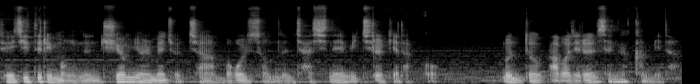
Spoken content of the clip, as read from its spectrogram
돼지들이 먹는 쥐염 열매조차 먹을 수 없는 자신의 위치를 깨닫고 문득 아버지를 생각합니다.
